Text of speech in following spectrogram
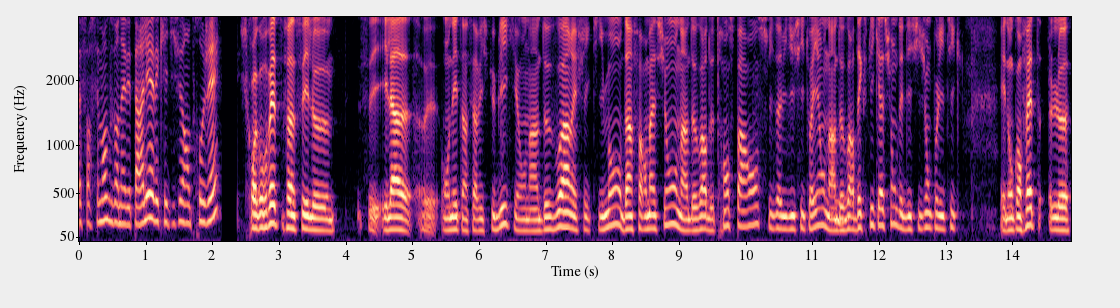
Euh, forcément, vous en avez parlé avec les différents projets. Je crois qu'en fait, c'est le. Et là, euh, on est un service public et on a un devoir effectivement d'information, on a un devoir de transparence vis-à-vis du citoyen, on a un mmh. devoir d'explication des décisions politiques. Et donc, en fait, le,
